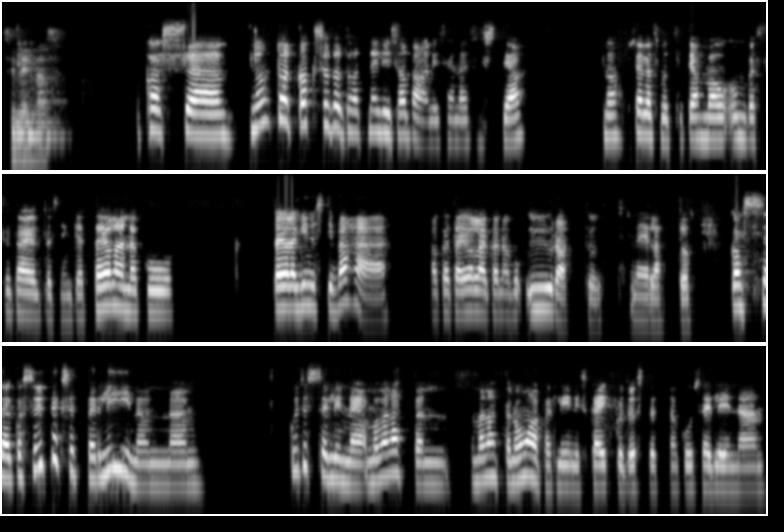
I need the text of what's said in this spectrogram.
siin linnas kas äh, noh, tuhat kakssada, tuhat nelisada on iseenesest jah. noh, selles mõttes, et jah, ma umbes seda eeldasingi, et ta ei ole nagu, ta ei ole kindlasti vähe, aga ta ei ole ka nagu üüratult meeletu. kas, kas sa ütleks, et Berliin on, ähm, kuidas selline, ma mäletan, ma mäletan oma Berliinis käikudest, et nagu selline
